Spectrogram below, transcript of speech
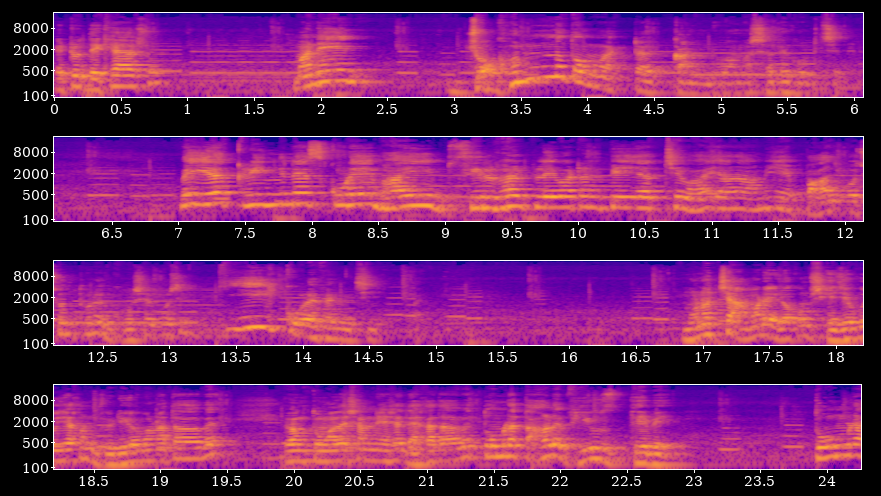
একটু দেখে আসো। মানে জঘন্যতম একটা কাণ্ড আমার সাথে ঘটছে। ভাই, এরা ক্রিঞ্জনেস করে ভাই সিলভার প্লে বাটন পেয়ে যাচ্ছে ভাই, আর আমি পাঁচ বছর ধরে ঘষে ঘষে কি করে ফেলছি? মনে হচ্ছে আমার এরকম সেজে গুজে এখন ভিডিও বানাতে হবে এবং তোমাদের সামনে এসে দেখাতে হবে, তোমরা তাহলে ভিউজ দেবে। তোমরা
